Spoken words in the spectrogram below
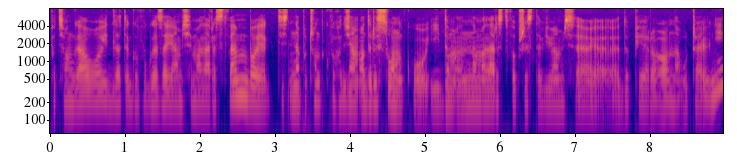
pociągało i dlatego w ogóle zajęłam się malarstwem, bo jak gdzieś na początku wychodziłam od rysunku i do, na malarstwo przystawiłam się dopiero na uczelni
